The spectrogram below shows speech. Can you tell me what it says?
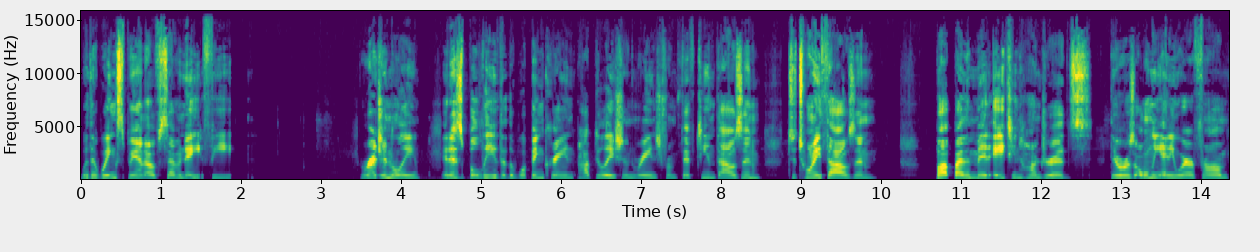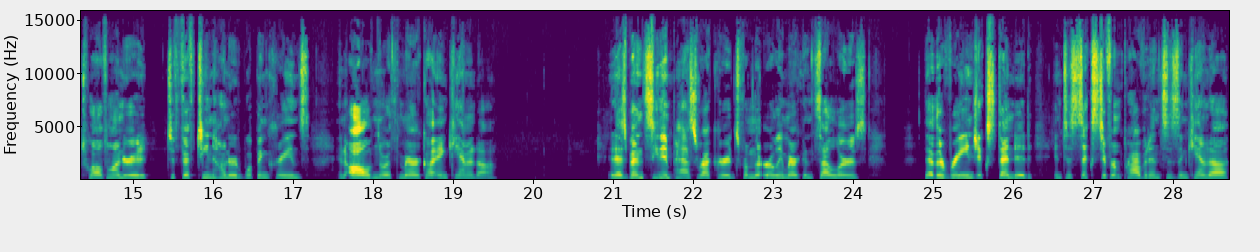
with a wingspan of 7 to 8 feet. Originally, it is believed that the whooping crane population ranged from 15,000 to 20,000, but by the mid 1800s, there was only anywhere from 1,200 to 1,500 whooping cranes in all of North America and Canada. It has been seen in past records from the early American settlers that their range extended into six different provinces in Canada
